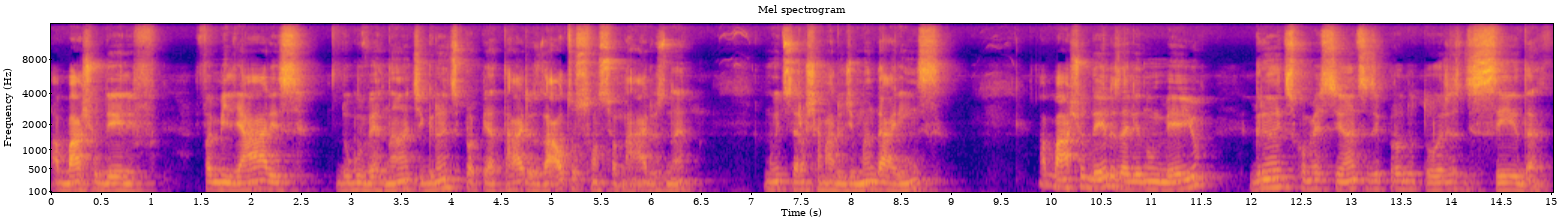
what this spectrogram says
abaixo dele familiares do governante, grandes proprietários, altos funcionários, né? Muitos eram chamados de mandarins. Abaixo deles, ali no meio, grandes comerciantes e produtores de seda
